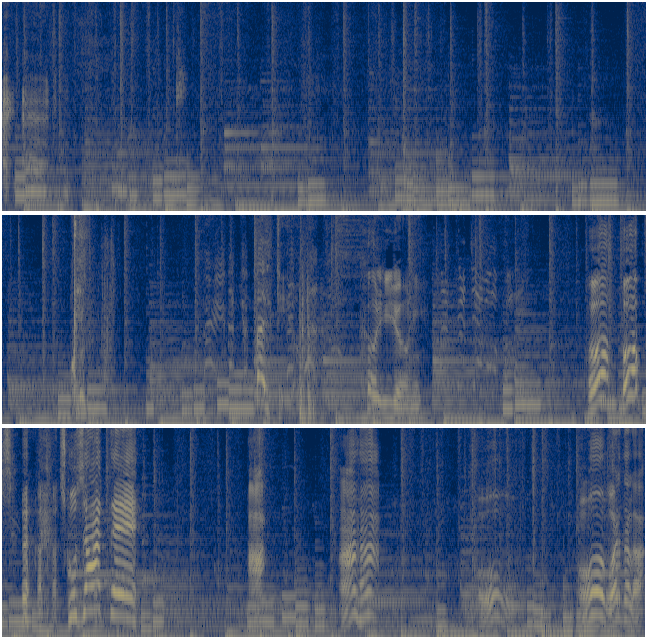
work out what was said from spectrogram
Bel tiro. Coglioni. Oh, ops! Scusate! Ah. Ah, ah. Oh. Oh, guarda là.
